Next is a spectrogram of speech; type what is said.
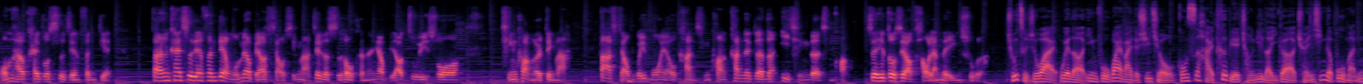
我们还要开多四间分店。当然，开四间分店我们要比较小心啦，这个时候可能要比较注意说情况而定啦，大小规模也要看情况，看那个的疫情的情况，这些都是要考量的因素了。除此之外，为了应付外卖的需求，公司还特别成立了一个全新的部门。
